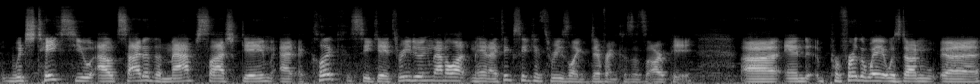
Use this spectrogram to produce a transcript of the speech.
which takes you outside of the map slash game at a click. CK3 doing that a lot. Man, I think CK3 is like different because it's RP. Uh, and prefer the way it was done uh,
